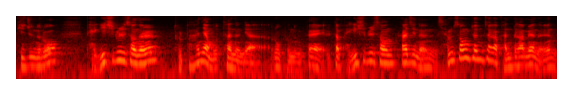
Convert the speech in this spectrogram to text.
기준으로 121선을 돌파하냐 못하느냐로 보는데 일단 121선까지는 삼성전자가 반등하면은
